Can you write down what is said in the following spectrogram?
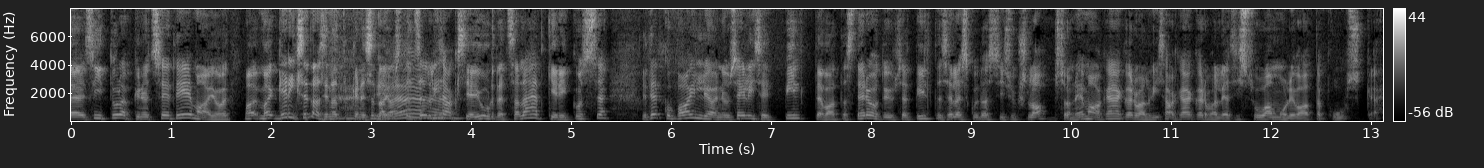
äh, siit tulebki nüüd see teema ju, et ma, ma keriks edasi natukene seda ja, just, et selle lisaks siia juurde, et sa lähed kirikusse ja tead, kui palju on ju selliseid pilte, vaata stereotüüpseid pilte sellest, kuidas siis üks laps on ema käe kõrval või isa käe kõrval ja siis suu ammuli vaatab kuuske.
